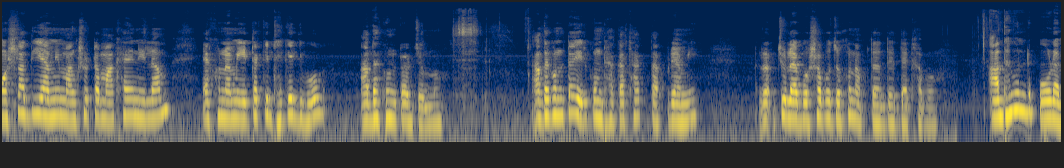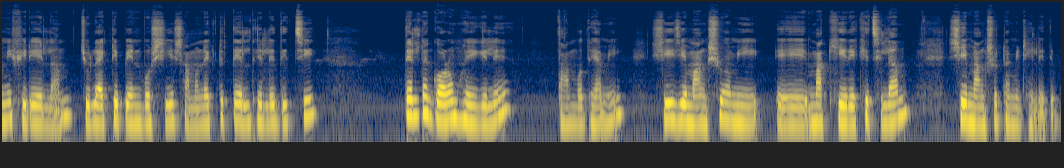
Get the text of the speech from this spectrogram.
মশলা দিয়ে আমি মাংসটা মাখায় নিলাম। এখন আমি এটাকে ঢেকে দিব আধা ঘণ্টার জন্য। আধা ঘণ্টা এরকম ঢাকা থাক, তারপরে আমি চুলায় বসাবো যখন আপনাদের দেখাবো। আধা ঘণ্টা পর আমি ফিরে এলাম। চুলা একটি প্যান বসিয়ে সামান্য একটু তেল ঢেলে দিচ্ছি। তেলটা গরম হয়ে গেলে তার মধ্যে আমি সেই যে মাংস আমি মাখিয়ে রেখেছিলাম, সেই মাংসটা আমি ঢেলে দেব।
